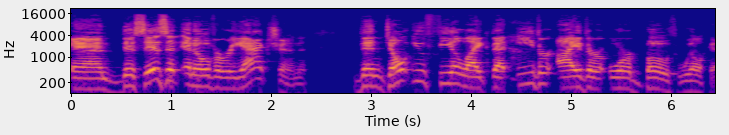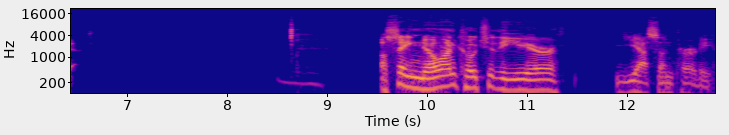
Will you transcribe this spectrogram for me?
and this isn't an overreaction, then don't you feel like that either, either, or both will hit? I'll say no on Coach of the Year, yes on Purdy.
